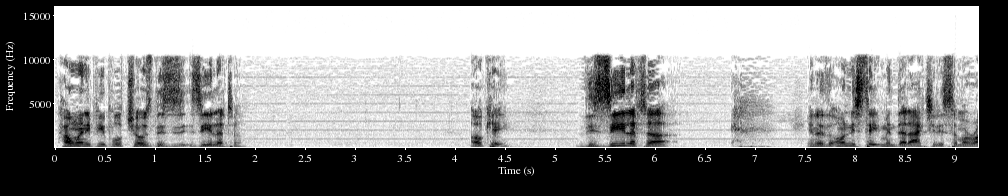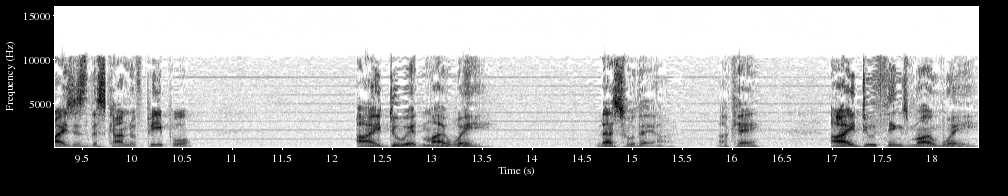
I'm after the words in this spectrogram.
How many people chose the Z, Z letter? Okay, the Z letter, you know, the only statement that actually summarizes this kind of people, I do it my way. That's who they are. Okay? I do things my way.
